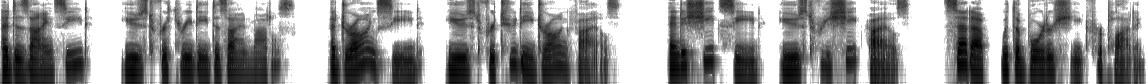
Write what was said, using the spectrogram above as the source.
A design seed, used for 3D design models, a drawing seed, used for 2D drawing files, and a sheet seed, used for sheet files set up with a border sheet for plotting.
